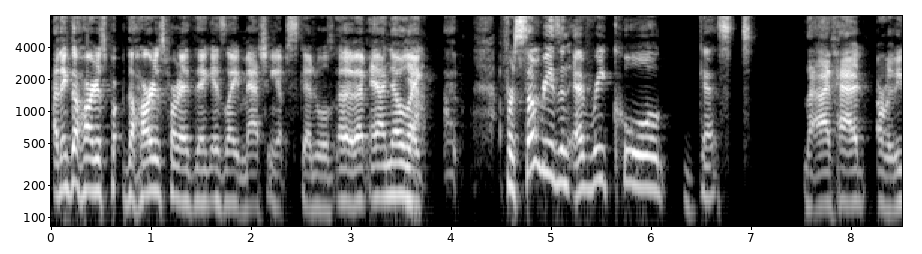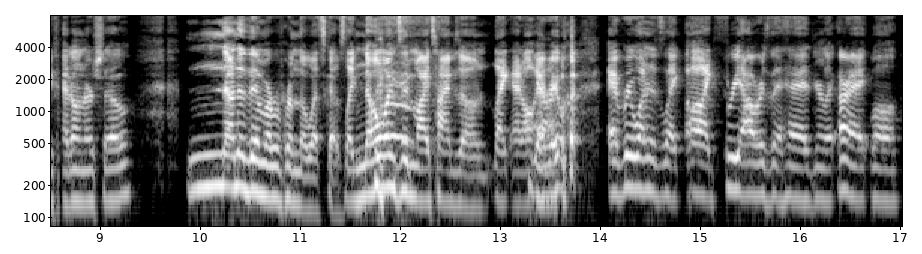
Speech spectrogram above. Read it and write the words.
i think the hardest part the hardest part i think is like matching up schedules uh, and i know Yeah. like I, for some reason every cool guest that i've had or we've had on our show none of them are from the west coast like no one's in my time zone like at all Yeah. everyone everyone is like oh like three hours ahead and you're like all right well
